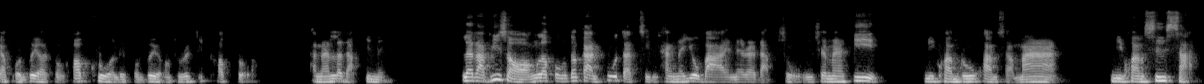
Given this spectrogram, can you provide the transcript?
กับผลประโยชน์ของครอบครัว หรือผลประโยชน์ของธุรกิจครอบครัว อันนั้นระดับที่หนึ่งระดับที่สองเราคงต้องการผู้ตัดสินทางนโยบายในระดับสูงใช่ไหมที่มีความรู้ความสามารถ มีความซื่อสัตย์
